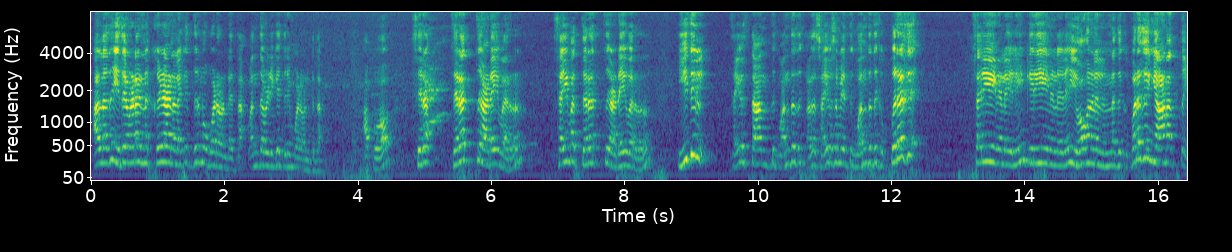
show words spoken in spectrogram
அல்லது இதை விட இன்னும் கீழா நிலைக்கு திரும்ப போட வேண்டியது தான் வந்த வழிக்கே திரும்ப போட வேண்டியதுதான். அப்போது சிற திறத்து அடைவர் சைவ திறத்து அடைவர் இதில் சைவஸ்தானத்துக்கு வந்ததுக்கு அதாவது சைவ சமயத்துக்கு வந்ததுக்கு பிறகு சரியை நிலையிலையும் கிரியை நிலையிலையும் யோக நிலையில் நின்றதுக்கு பிறகு ஞானத்தை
